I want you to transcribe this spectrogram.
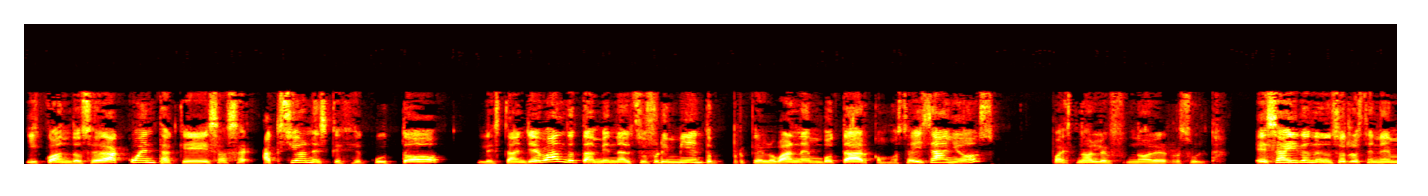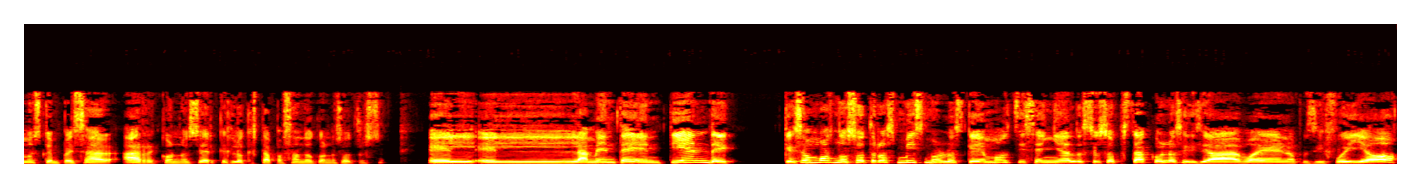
Y cuando se da cuenta que esas acciones que ejecutó le están llevando también al sufrimiento porque lo van a embotar como seis años, pues no le, no le resulta. Es ahí donde nosotros tenemos que empezar a reconocer qué es lo que está pasando con nosotros. El, la mente entiende que somos nosotros mismos los que hemos diseñado estos obstáculos y dice, ah, bueno, pues si fui yo,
